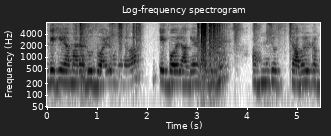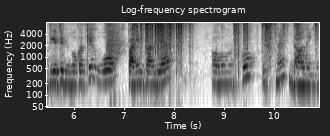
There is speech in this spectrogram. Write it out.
देखिए, हमारा दूध बॉईल होने लगा। एक बॉईल आ गया है हमारे दूध में। अब हमने जो चावल रख दिए थे भिगो करके, वो पानी निकाल दिया है और हम उसको इसमें डाल देंगे।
